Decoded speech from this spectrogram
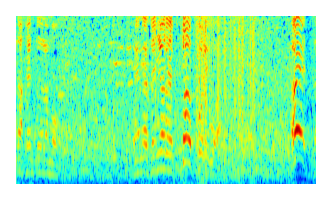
Buena gente del amor? Venga, señores, todos por igual. ¡Este!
